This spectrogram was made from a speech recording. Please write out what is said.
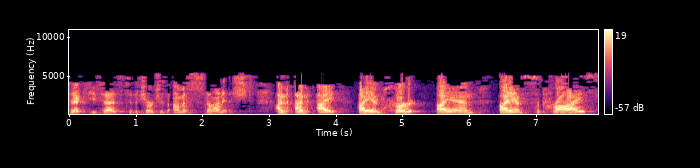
6. He says to the churches, I'm astonished. I'm, I'm, I, I am hurt. I am, I am surprised.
